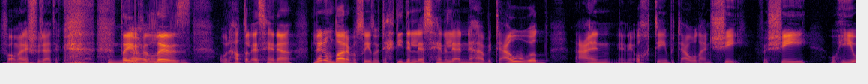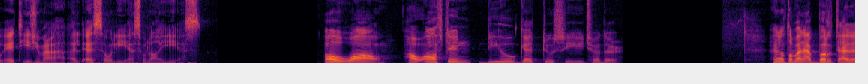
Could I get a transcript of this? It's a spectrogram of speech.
فمعليش فجعتك طيب في ال lives ونحط ال s هنا. لأنه مضارع بسيط وتحديدا ال s هنا لأنها بتعوض عن يعني أختي بتعوض عن شي فالشي و he و it يجي معها. ال s أو ال es وال ies Oh wow. How often do you get to see each other? هنا طبعا عبرت على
